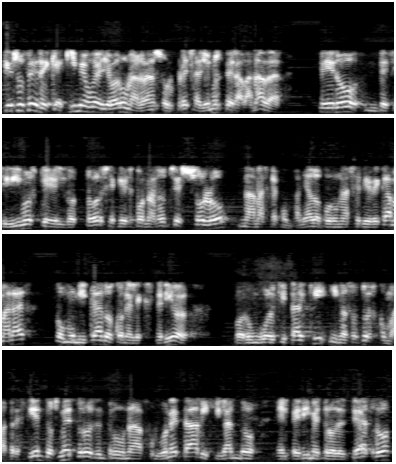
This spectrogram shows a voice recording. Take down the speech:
¿Qué sucede? Que aquí me voy a llevar una gran sorpresa, yo no esperaba nada pero decidimos que el doctor se quede por la noche solo, nada más que acompañado por una serie de cámaras, comunicado con el exterior por un walkie-talkie y nosotros como a 300 metros dentro de una furgoneta vigilando el perímetro del teatro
